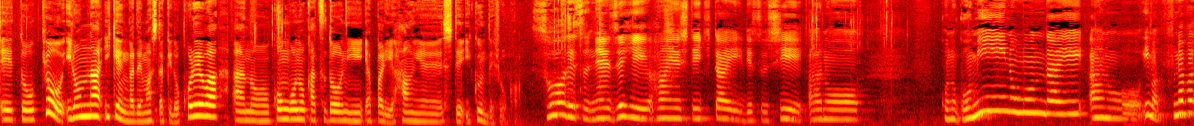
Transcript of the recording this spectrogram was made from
えー、と今日いろんな意見が出ましたけど、これはあの今後の活動にやっぱり反映していくんでしょうか。そうですね。ぜひ反映していきたいですしあのこのゴミの問題あの今船橋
